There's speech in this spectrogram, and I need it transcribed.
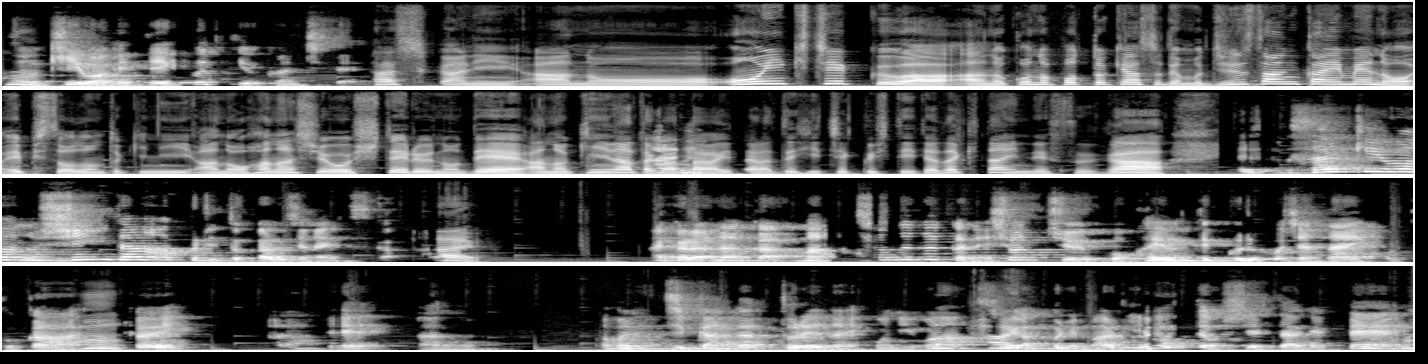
そのキーを上げていくっていう感じで。確かに、あのー、音域チェックは、あの、このポッドキャストでも13回目のエピソードの時に、あの、お話をしてるので、あの、気になった方がいたら、ぜひチェックしていただきたいんですが、最近は、あの、診断アプリとかあるじゃないですか。はい。だからなんか、まあ、そんな中ね、しょっちゅうこう通ってくる子じゃない子とか、一回あって、あの、あまり時間が取れない子には、そういうアプリもあるよって教えてあげて、う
